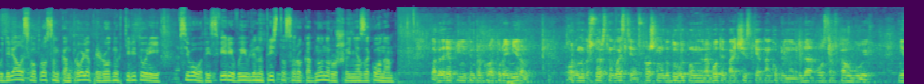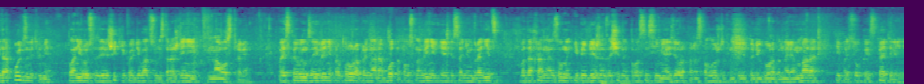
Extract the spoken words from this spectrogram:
уделялось вопросам контроля природных территорий. Всего в этой сфере выявлено 341 нарушение закона. Благодаря принятым прокуратурой мерам Органы государственной власти в прошлом году выполнены работы по очистке от накопленного вреда остров Колгуев. Недропользователями планируется завершить рекультивацию месторождений на острове. По исковым заявлениям прокурора проведена работа по установлению и описанию границ водоохранной зоны и прибрежной защитной полосы семи озер, расположенных на территории города Нарянмара и поселка Искателей.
